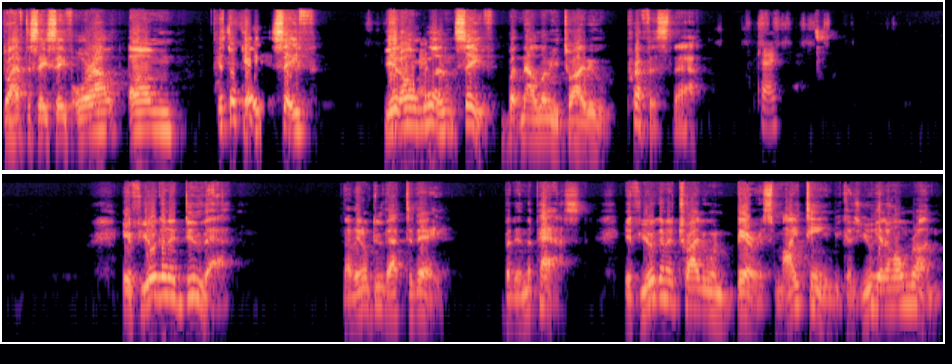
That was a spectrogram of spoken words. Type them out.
Do I have to say safe or out? Um, it's okay. safe. You hit home okay. run, safe. But now let me try to preface that. Okay. If you're going to do that, now they don't do that today, but in the past, if you're going to try to embarrass my team because you hit a home run,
